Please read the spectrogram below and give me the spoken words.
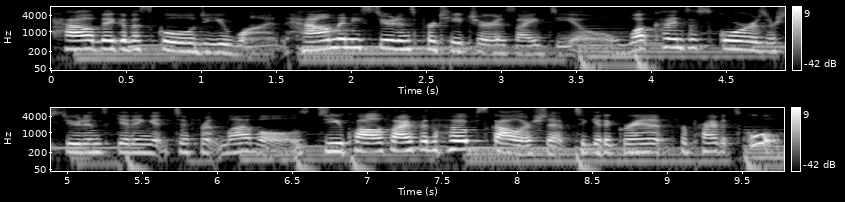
how big of a school do you want? How many students per teacher is ideal? What kinds of scores are students getting at different levels? Do you qualify for the Hope Scholarship to get a grant for private school?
